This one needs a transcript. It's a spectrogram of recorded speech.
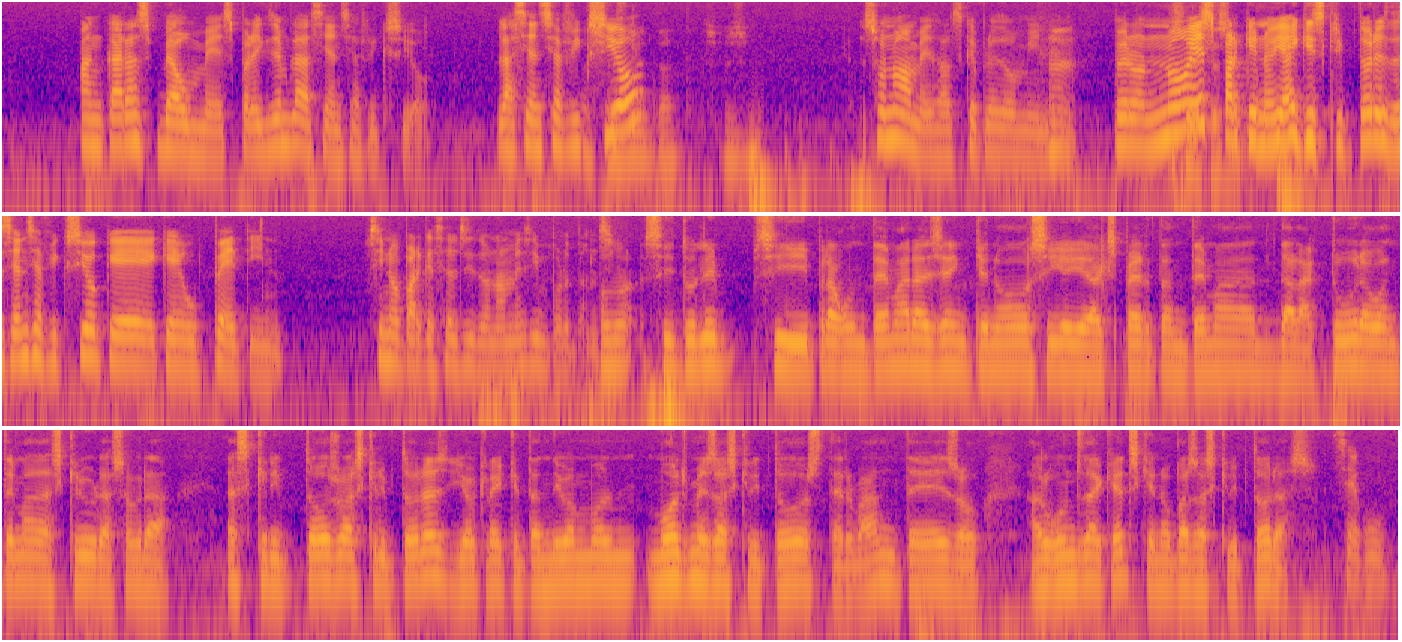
encara es veu més, per exemple, la ciència-ficció. La ciència-ficció sí, sí. són homes els que predominen, Mm. però no Sí, és sí, sí. perquè no hi hagi escriptores de ciència-ficció que, que ho petin, sinó perquè se'ls hi dona més importància. Home, si, tu li, si preguntem ara a gent que no sigui experta en tema de lectura o en tema d'escriure sobre escriptors o escriptores, jo crec que te'n diuen molt, molts més escriptors, Cervantes o alguns d'aquests que no pas escriptores. Segur.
